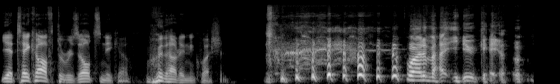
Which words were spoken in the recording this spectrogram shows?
Yeah, take off the results, Nico, without any question. what about you, Caleb?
